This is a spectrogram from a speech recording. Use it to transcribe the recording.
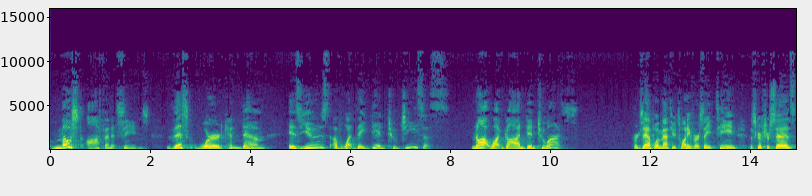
Most often, it seems, this word condemn is used of what they did to Jesus, not what God did to us. For example, in Matthew 20 verse 18, the scripture says,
